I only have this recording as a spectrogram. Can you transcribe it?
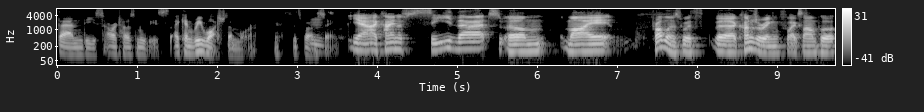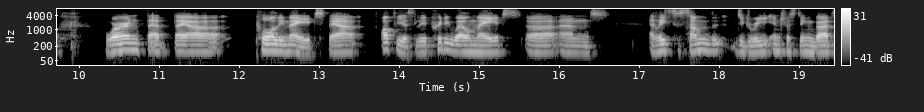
than these art house movies. I can rewatch them more. If that's what I'm Mm. saying. Yeah, I kind of see that. Um, my problems with uh, Conjuring, for example, weren't that they are poorly made. They are obviously pretty well made, uh, and at least to some degree, interesting, but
